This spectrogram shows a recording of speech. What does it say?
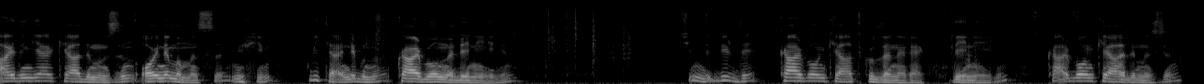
Aydınger kağıdımızın oynamaması mühim. Bir tane de bunu karbonla deneyelim. Şimdi bir de karbon kağıt kullanarak deneyelim. Karbon kağıdımızın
